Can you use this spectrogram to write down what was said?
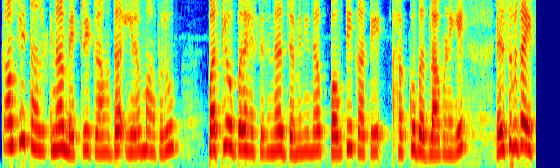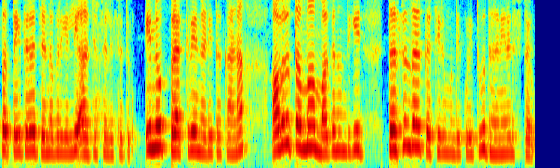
ಕಂಪ್ಲಿ ತಾಲೂಕಿನ ಮೆಟ್ರಿ ಗ್ರಾಮದ ಇರಮ್ಮ ಅವರು ಪತಿಯೊಬ್ಬರ ಹೆಸರಿನ ಜಮೀನಿನ ಪೌತಿ ಖಾತೆ ಹಕ್ಕು ಬದಲಾವಣೆಗೆ ಎರಡ್ ಸಾವಿರದ ಇಪ್ಪತ್ತೈದರ ಜನವರಿಯಲ್ಲಿ ಅರ್ಜಿ ಸಲ್ಲಿಸಿದರು. ಇನ್ನು ಪ್ರಕ್ರಿಯೆ ನಡೆದ ಕಾರಣ ಅವರು ತಮ್ಮ ಮಗನೊಂದಿಗೆ ತಹಸೀಲ್ದಾರ್ ಕಚೇರಿ ಮುಂದೆ ಕುಳಿತು ಧರಣಿ ನಡೆಸಿದರು.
